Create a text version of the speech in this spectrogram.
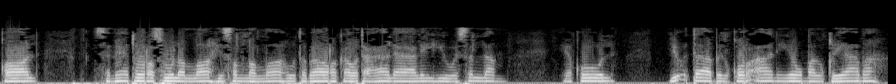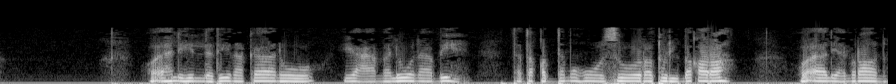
قال سمعت رسول الله صلى الله تبارك وتعالى عليه وسلم يقول يؤتى بالقرآن يوم القيامة وأهله الذين كانوا يعملون به تتقدمه سورة البقرة وآل عمران.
